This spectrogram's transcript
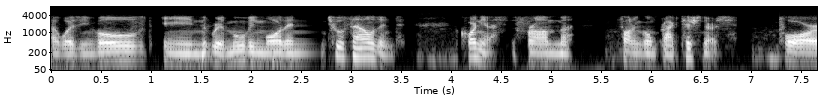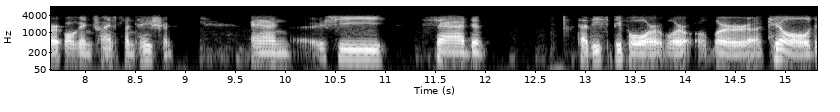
uh, was involved in removing more than 2,000 corneas from Falun Gong practitioners for organ transplantation. And she said that these people were, were, were killed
